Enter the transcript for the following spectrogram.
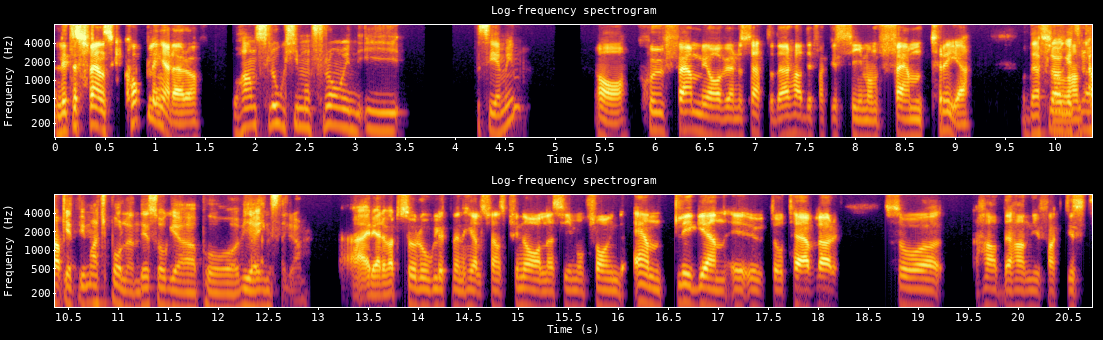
Lite svensk kopplingar där då. Och han slog Simon Freund i semin. Ja, 7-5 i avgörande set och där hade faktiskt Simon 5-3. Och där flög ett racket i matchbollen. Det såg jag på via Instagram. Nej, det hade varit så roligt med en hel svensk final när Simon Freund äntligen är ute och tävlar. Så hade han ju faktiskt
